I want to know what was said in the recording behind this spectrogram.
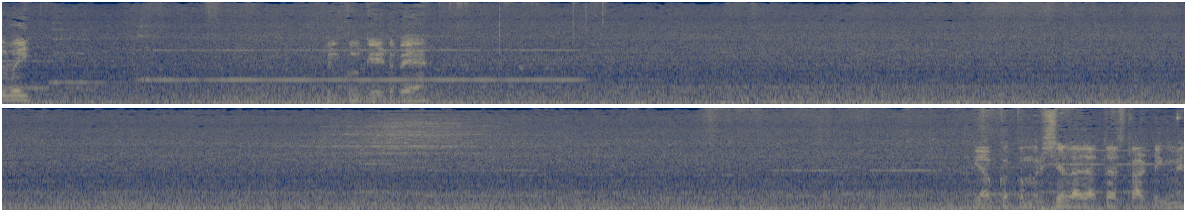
भाई ये आपका कमर्शियल आ जाता है स्टार्टिंग में।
